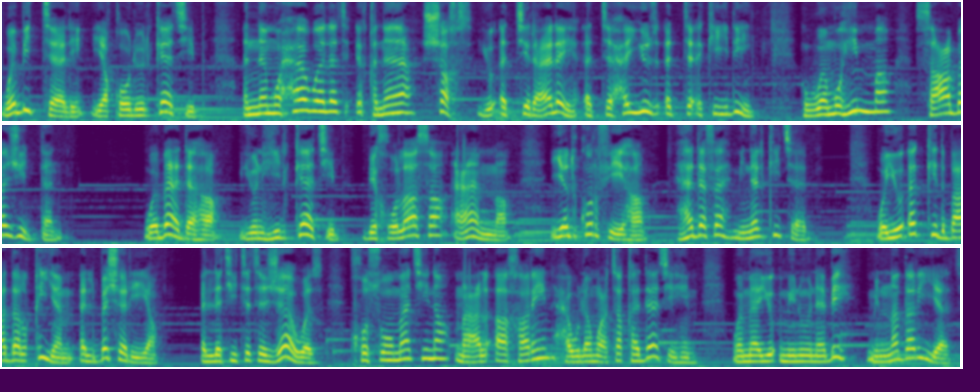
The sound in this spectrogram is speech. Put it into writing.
وبالتالي يقول الكاتب أن محاولة إقناع شخص يؤثر عليه التحيز التأكيدي هو مهمة صعبة جدا. وبعدها ينهي الكاتب بخلاصة عامة يذكر فيها هدفه من الكتاب ويؤكد بعض القيم البشرية التي تتجاوز خصوماتنا مع الآخرين حول معتقداتهم وما يؤمنون به من نظريات.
